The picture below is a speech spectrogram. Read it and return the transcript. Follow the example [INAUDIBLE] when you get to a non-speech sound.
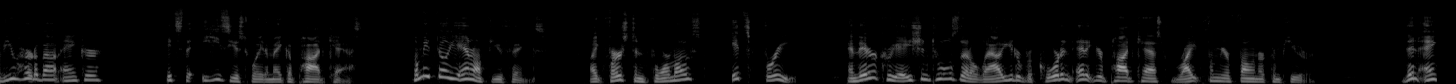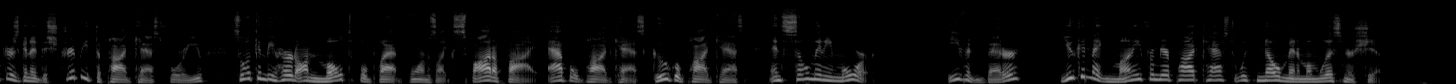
Have you heard about Anchor? It's the easiest way to make a podcast. Let me fill you in on a few things. Like, first and foremost, it's free. And there are creation tools that allow you to record and edit your podcast right from your phone or computer. Then Anchor is going to distribute the podcast for you so it can be heard on multiple platforms like Spotify, Apple Podcasts, Google Podcasts, and so many more. Even better, you can make money from your podcast with no minimum listenership.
